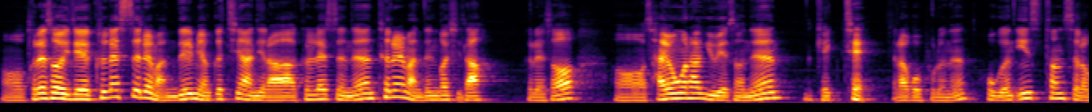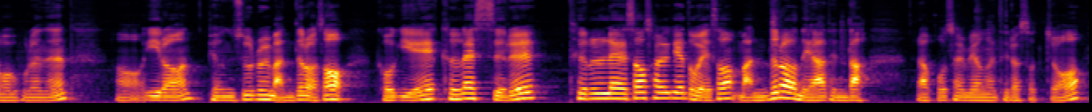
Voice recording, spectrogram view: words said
어, 그래서 이제 클래스를 만들면 끝이 아니라 클래스는 틀을 만든 것이다. 그래서 어, 사용을 하기 위해서는 객체라고 부르는 혹은 인스턴스라고 부르는 어, 이런 변수를 만들어서 거기에 클래스를 틀을 내서 설계도에서 만들어내야 된다라고 설명을 드렸었죠.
